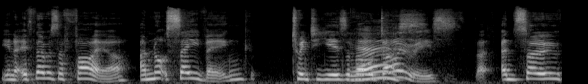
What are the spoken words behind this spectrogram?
You know, if there was a fire, I'm not saving 20 years of old diaries. And so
